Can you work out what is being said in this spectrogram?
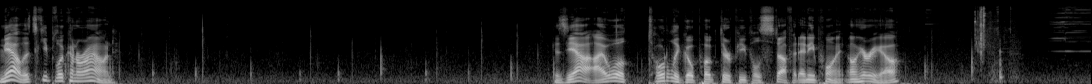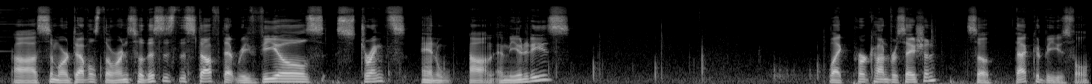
Yeah, let's keep looking around. Because, yeah, I will totally go poke through people's stuff at any point. Oh, here we go. Uh, some more Devil's Thorn. So this is the stuff that reveals strengths and um, immunities. Like per conversation. So that could be useful.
